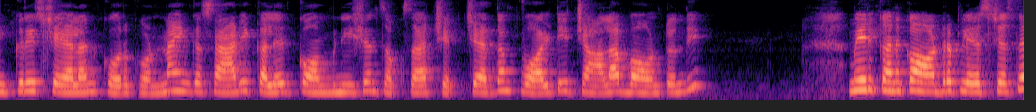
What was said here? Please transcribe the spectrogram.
ఇంక్రీజ్ చేయాలని కోరుకుంటున్నా. ఇంకా శారీ కలర్ కాంబినేషన్స్ ఒకసారి చెక్ చేద్దాం. క్వాలిటీ చాలా బాగుంటుంది. మీరు కనుక ఆర్డర్ ప్లేస్ చేస్తే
